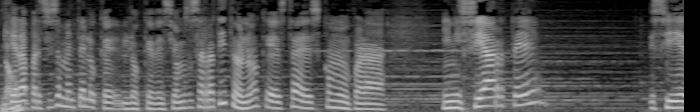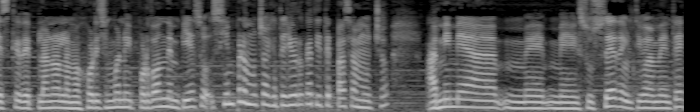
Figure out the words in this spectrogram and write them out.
¿No? Que era precisamente lo que, lo que decíamos hace ratito, ¿no? Que esta es como para iniciarte. Si es que de plano a lo mejor dicen, bueno, ¿y por dónde empiezo? Siempre mucha gente, yo creo que a ti te pasa mucho, a mí me, ha- me, me sucede últimamente,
